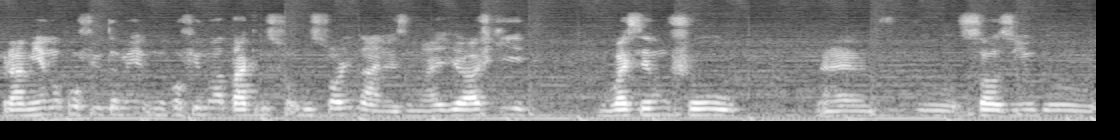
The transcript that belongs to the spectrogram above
para mim eu não confio também não confio no ataque dos, dos 49ers mas eu acho que não vai ser um show né, do, sozinho do,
